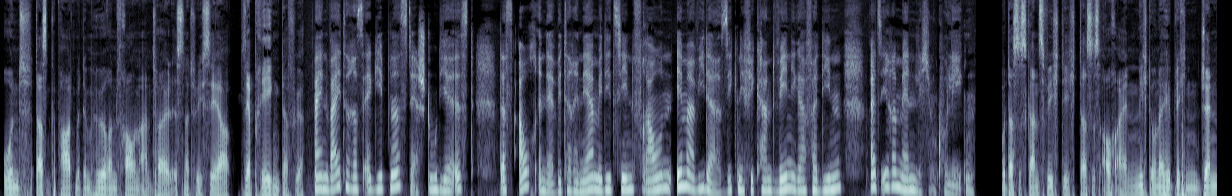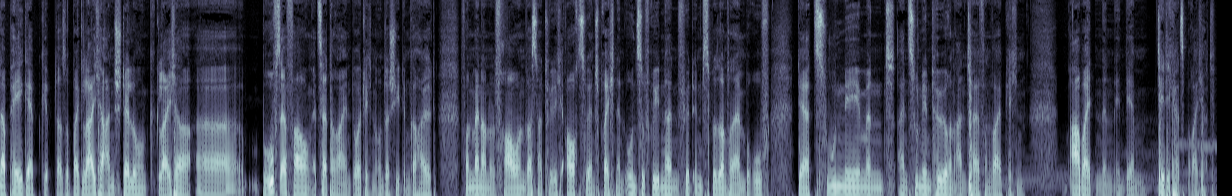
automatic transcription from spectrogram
Und das gepaart mit dem höheren Frauenanteil ist natürlich sehr, sehr prägend dafür. Ein weiteres Ergebnis der Studie ist, dass auch in der Veterinärmedizin Frauen immer wieder signifikant weniger verdienen als ihre männlichen Kollegen. Und das ist ganz wichtig, dass es auch einen nicht unerheblichen Gender Pay Gap gibt. Also bei gleicher Anstellung, gleicher äh, Berufserfahrung etc. einen deutlichen Unterschied im Gehalt von Männern und Frauen, was natürlich auch zu entsprechenden Unzufriedenheiten führt, insbesondere in einem Beruf, der zunehmend einen zunehmend höheren Anteil von weiblichen Arbeitenden in dem Tätigkeitsbereich hat.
